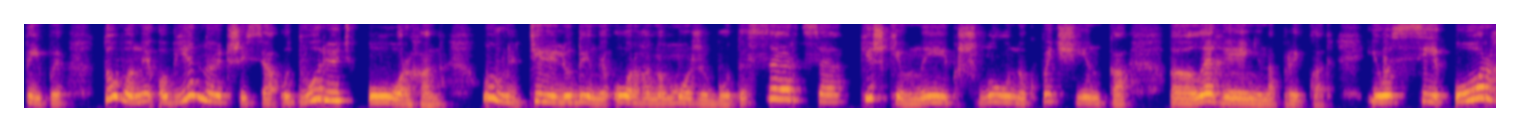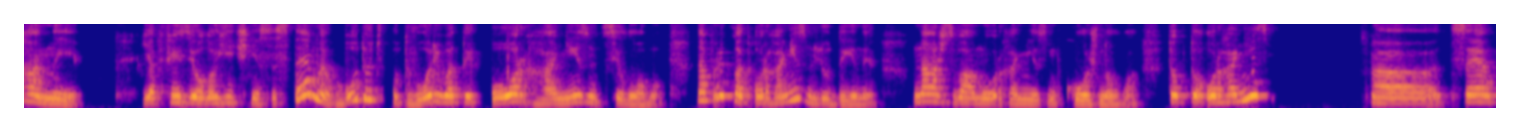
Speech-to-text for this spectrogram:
типи, то вони, об'єднуючися, утворюють орган. У тілі людини органом може бути серце, кишківник, шлунок, печінка, е, легені, наприклад. І ось ці органи, як фізіологічні системи, будуть утворювати організм в цілому. Наприклад, організм людини, наш з вами організм кожного. Тобто організм це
